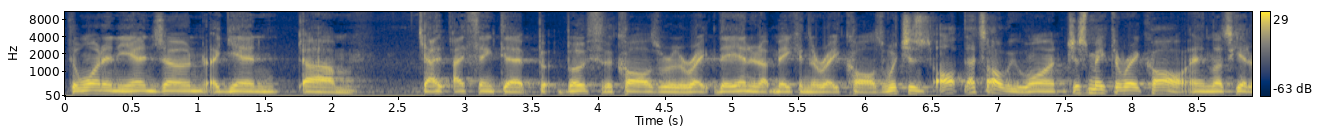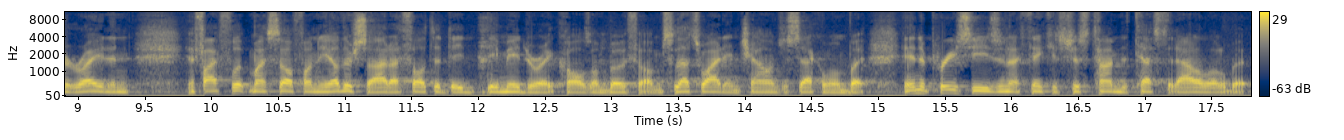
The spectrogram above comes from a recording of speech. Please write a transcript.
the one in the end zone again. Um, I, I, think that b- both of the calls were the right. They ended up making the right calls, which is all. That's all we want. Just make the right call and let's get it right. And if I flip myself on the other side, I thought that they they made the right calls on both of them. So that's why I didn't challenge the second one. But in the preseason, I think it's just time to test it out a little bit.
